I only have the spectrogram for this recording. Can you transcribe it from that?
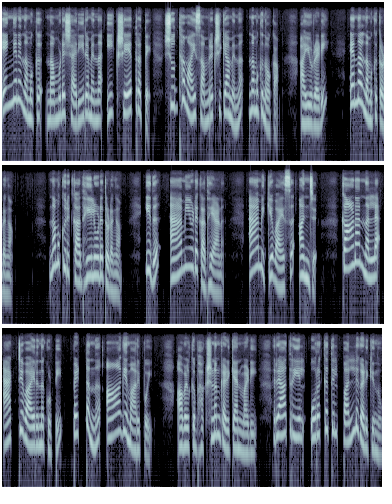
എങ്ങനെ നമുക്ക് നമ്മുടെ ശരീരമെന്ന ഈ ക്ഷേത്രത്തെ ശുദ്ധമായി സംരക്ഷിക്കാമെന്ന് നമുക്ക് നോക്കാം. യു റെഡി എന്നാൽ നമുക്ക് തുടങ്ങാം. നമുക്കൊരു കഥയിലൂടെ തുടങ്ങാം. ഇത് ആമിയുടെ കഥയാണ്. ആമിക്ക് വയസ്സ് അഞ്ച്. കാണാൻ നല്ല ആക്റ്റീവായിരുന്ന കുട്ടി പെട്ടെന്ന് ആകെ മാറിപ്പോയി. അവൾക്ക് ഭക്ഷണം കഴിക്കാൻ മടി. രാത്രിയിൽ ഉറക്കത്തിൽ പല്ല് കടിക്കുന്നു.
